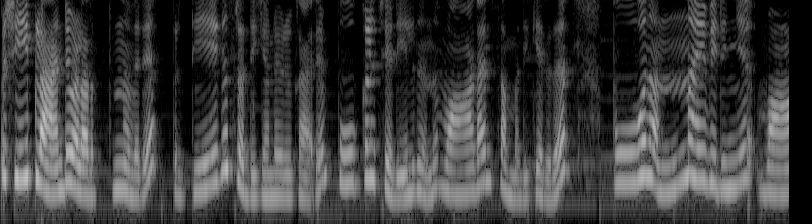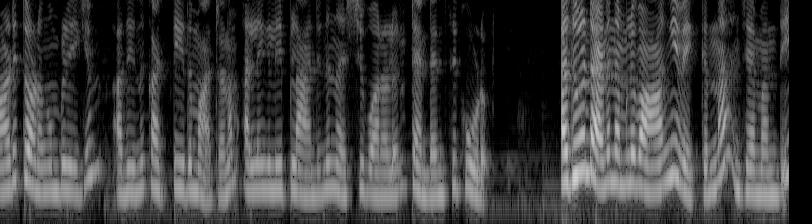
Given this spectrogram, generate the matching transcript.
പക്ഷേ ഈ പ്ലാന്റ് വളർത്തുന്നവർ പ്രത്യേകം ശ്രദ്ധിക്കേണ്ട ഒരു കാര്യം പൂക്കൾ ചെടിയിൽ നിന്ന് വാടാൻ സമ്മതിക്കരുത്. പൂവ് നന്നായി വിരിഞ്ഞ് വാടി തുടങ്ങുമ്പോഴേക്കും അതിൽ നിന്ന് കട്ട് ചെയ്ത് മാറ്റണം. അല്ലെങ്കിൽ ഈ പ്ലാന്റിന് നശിച്ചു പോകാനുള്ളൊരു ടെൻഡൻസി കൂടും. അതുകൊണ്ടാണ് നമ്മൾ വാങ്ങി വെക്കുന്ന ജമന്തി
